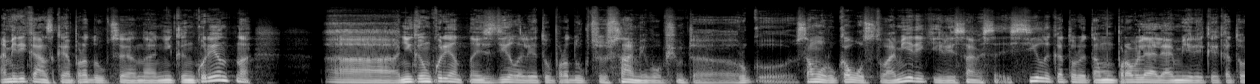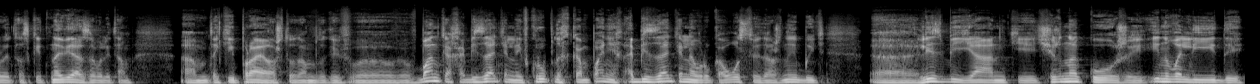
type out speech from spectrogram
американская продукция, она не конкурентна. А, неконкурентно сделали эту продукцию сами, в общем-то, само руководство Америки или сами силы, которые там управляли Америкой, которые, так сказать, навязывали там такие правила, что там в, банках обязательно и в крупных компаниях обязательно в руководстве должны быть э, лесбиянки, чернокожие, инвалиды,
